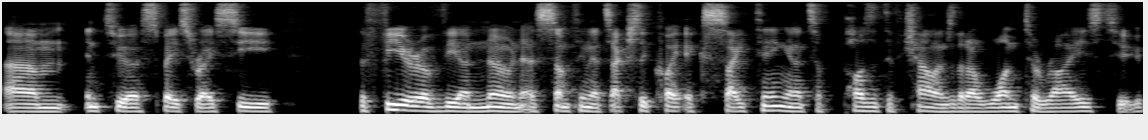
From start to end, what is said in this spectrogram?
um, into a space where I see the fear of the unknown as something that's actually quite exciting and it's a positive challenge that I want to rise to,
